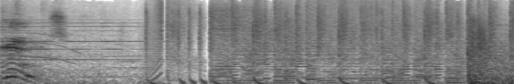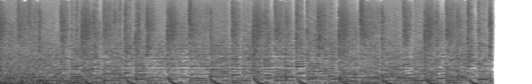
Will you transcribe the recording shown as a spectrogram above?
Lose!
